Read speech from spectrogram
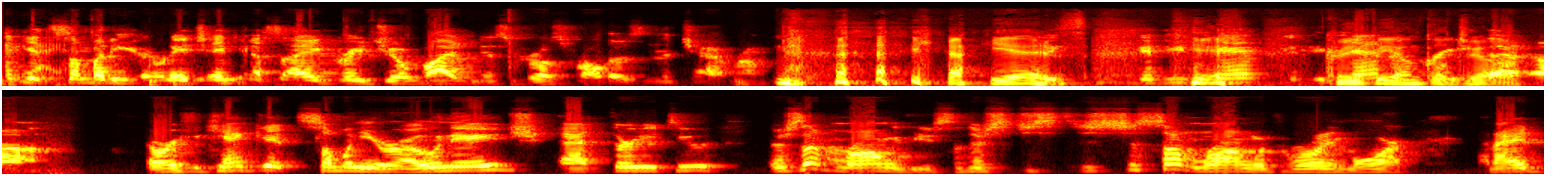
I get somebody your own age, and yes, I agree. Joe Biden is gross for all those in the chat room. yeah, he is. If you can't, if you Creepy can't Uncle Joe. that, uh, or if you can't get someone your own age at 32, there's something wrong with you. So there's just there's just something wrong with Roy Moore. And I,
